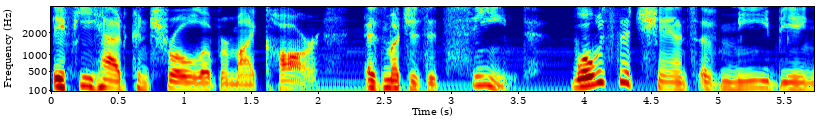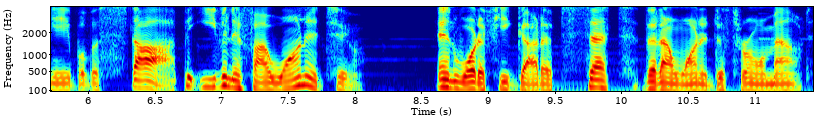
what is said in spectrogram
If he had control over my car, as much as it seemed, what was the chance of me being able to stop even if I wanted to? And what if he got upset that I wanted to throw him out?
